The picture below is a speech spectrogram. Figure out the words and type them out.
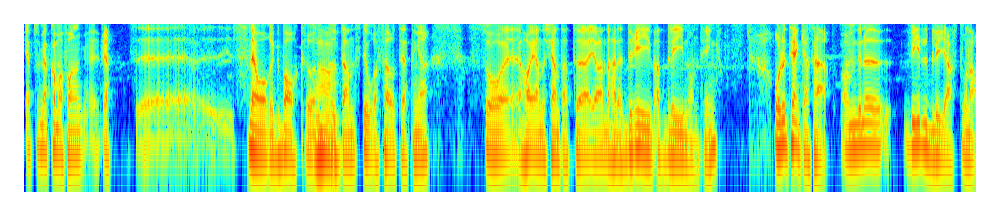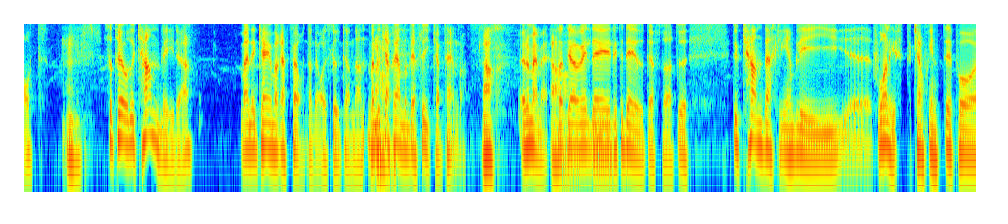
eftersom jag kommer från en rätt eh, snårig bakgrund Ja. utan stora förutsättningar, så eh, har jag ändå känt att eh, jag ändå hade driv att bli någonting. Och då tänker jag så här, om du nu vill bli astronaut, så tror jag du kan bli det. Men det kan ju vara rätt svårt ändå i slutändan. Men du Ja. kanske ändå blir flygkapten då. Ja. Är du med mig? Ja. Så att jag vill, det är lite det jag är ute efter. Att du, du kan verkligen bli eh, journalist. Kanske inte på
